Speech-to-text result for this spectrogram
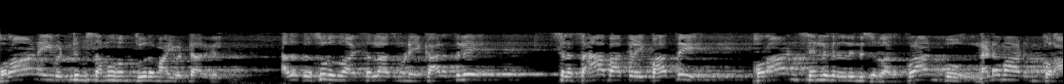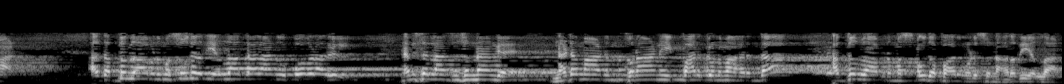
குரானை விட்டும் சமூகம் தூரமாகி விட்டார்கள் அதற்கு சூருதாய் சல்லாசனுடைய காலத்திலே சில சகாபாக்களை பார்த்து குரான் செல்லுகிறது என்று சொல்வார். குரான் போ நடமாடும் குரான். அது அப்துல்லாவின் மசூதரதி எல்லா தாலானு போகிறார்கள். நபிசல்லாம் சொன்னாங்க நடமாடும் குரானை பார்க்கணுமாக இருந்தா அப்துல்லாவின் மசூத பாருங்க சொன்னாங்க ரதி எல்லாம்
